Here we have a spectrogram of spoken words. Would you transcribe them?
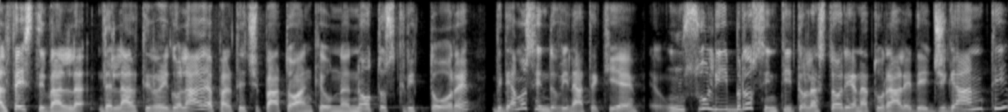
Al Festival dell'Arte Irregolare ha partecipato anche un noto scrittore. Vediamo se indovinate chi è. Un suo libro si intitola Storia naturale dei giganti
